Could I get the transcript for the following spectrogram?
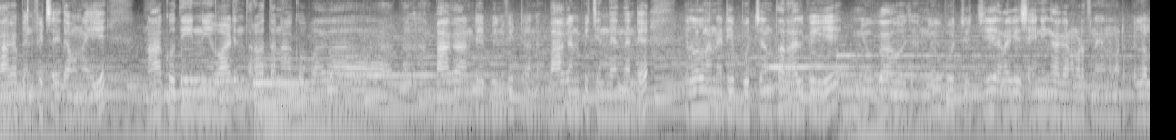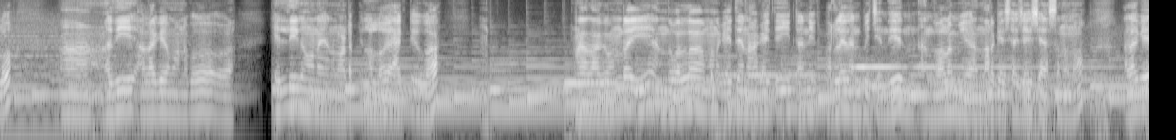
బాగా బెనిఫిట్స్ అయితే ఉన్నాయి. నాకు దీన్ని వాడిన తర్వాత నాకు బాగా బాగా అంటే బెనిఫిట్ అని బాగా అనిపించింది ఏంటంటే పిల్లలు అనేటివి బుచ్చి అంతా రాలిపోయి న్యూగా న్యూ బుచ్చి వచ్చి అలాగే షైనింగ్గా కనబడుతున్నాయి అన్నమాట పిల్లలు అది అలాగే మనకు హెల్తీగా ఉన్నాయన్నమాట పిల్లలు యాక్టివ్గా. అలాగ ఉన్నాయి. అందువల్ల మనకైతే నాకైతే ఈ టానిక్ పర్లేదు అనిపించింది అందువల్ల మీ అందరికీ సజెస్ట్ చేస్తున్నాను. అలాగే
